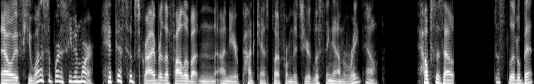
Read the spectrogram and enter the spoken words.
Now, if you want to support us even more, hit the subscribe or the follow button on your podcast platform that you're listening on right now. Helps us out just a little bit.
